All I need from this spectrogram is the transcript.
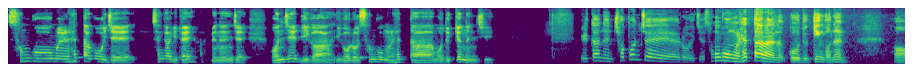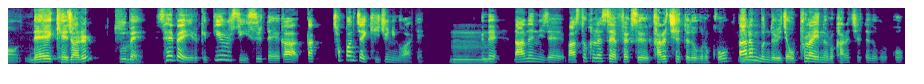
성공을 했다고 이제 생각이 돼? 아니면은 이제 언제 네가 이거로 성공을 했다 뭐 느꼈는지. 일단은 첫 번째로 이제 성공을 했다라고 느낀 거는 어, 내 계좌를 두 음. 배, 세배 이렇게 띄울 수 있을 때가 딱 첫 번째 기준인 것 같아. 음. 근데 나는 이제 마스터 클래스 FX 가르칠 때도 그렇고 다른 음. 분들이 이제 오프라인으로 가르칠 때도 그렇고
